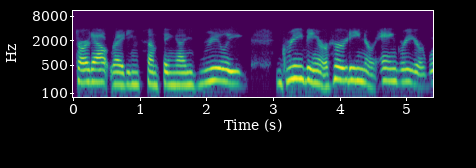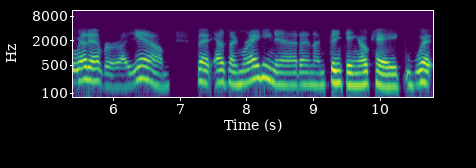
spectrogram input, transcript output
start out writing something, I'm really grieving or hurting or angry or whatever I am. But as I'm writing it and I'm thinking, okay, what,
